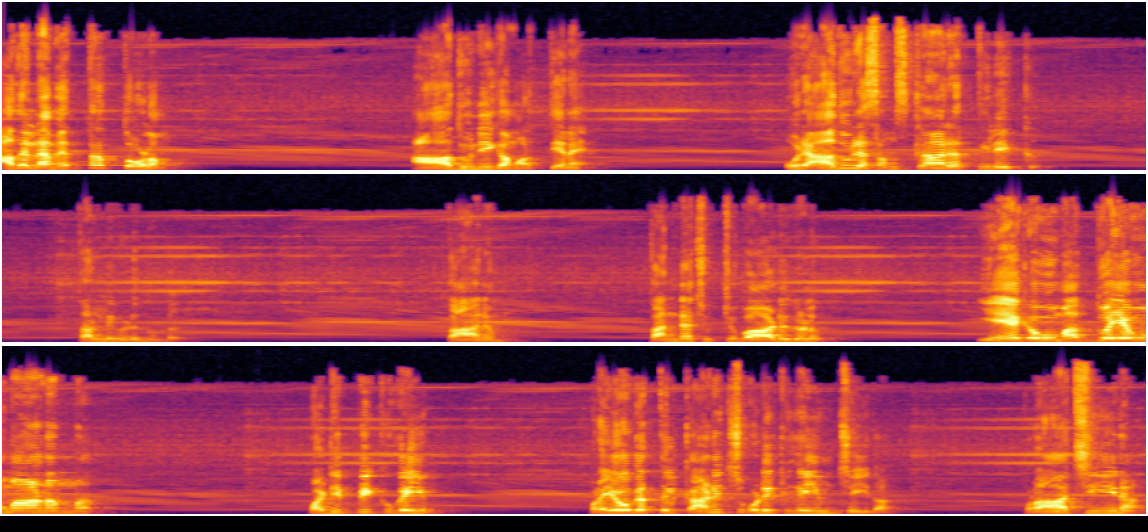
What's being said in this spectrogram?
അതെല്ലാം എത്രത്തോളം ആധുനിക മർത്യനെ ഒരാതുര സംസ്കാരത്തിലേക്ക് തള്ളിവിടുന്നുണ്ട്. താനും തന്റെ ചുറ്റുപാടുകളും ഏകവും അദ്വയവുമാണെന്ന് പഠിപ്പിക്കുകയും പ്രയോഗത്തിൽ കാണിച്ചു കൊടുക്കുകയും ചെയ്ത പ്രാചീന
